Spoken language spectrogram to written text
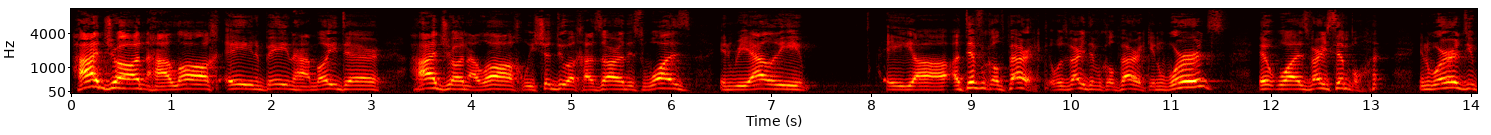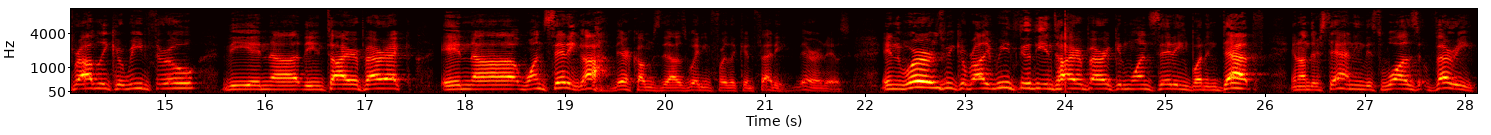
Hadron halach ein bein hamoider. Hadron halach. We should do a chazar. This was, in reality, a, uh, a difficult parak. It was very difficult parak. In words, it was very simple. In words, you probably could read through the in uh, the entire parak in uh, one sitting. Ah, there comes the, I was waiting for the confetti. There it is. In words, we could probably read through the entire parak in one sitting, but in depth, and understanding, this was very,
